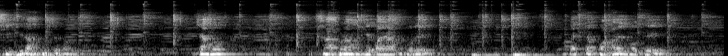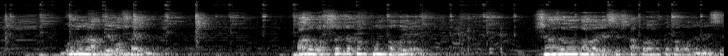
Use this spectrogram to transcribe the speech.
সিদ্ধি লাভ করতে পারব যা হোক সাপড়ানকে বায়াত করে একটা পাহাড়ের মধ্যে গুরু নাম দিয়ে বসায় দিল। বারো বছর যখন পূর্ণ হলো, শাহজালাল বাবা গেছে সাপড়ান কথা মনে হয়েছে,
